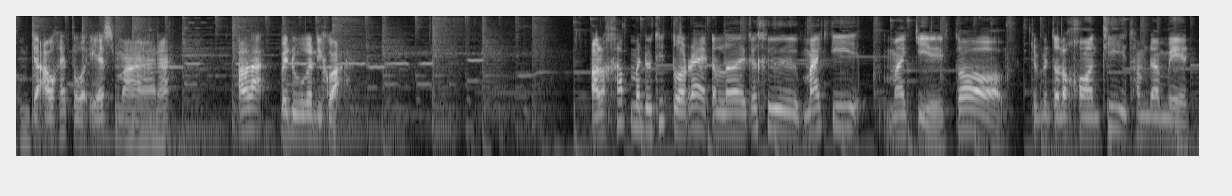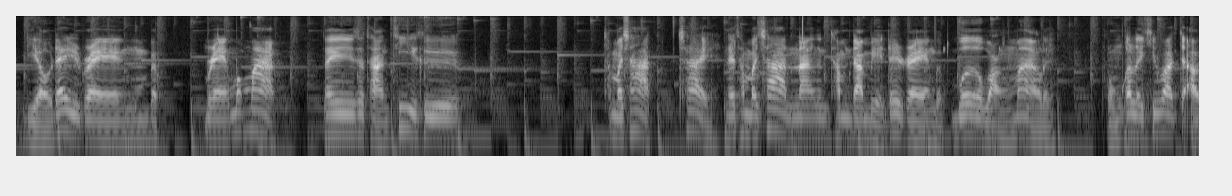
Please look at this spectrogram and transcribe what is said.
ผมจะเอาแค่ตัว S มานะ เอาละไปดูกันดีกว่า เอาละครับมาดูที่ตัวแรกกันเลยก็คือมากิมากิก็จะเป็นตัวละครที่ทำดาเมจเดี่ยวได้แรงแบบแรงมากๆ ในสถานที่คือธรรมชาติ ใช่ ในธรรมชาตินางทำดาเมจได้แรงแบบเวอร์วังมากเลย ผมก็เลยคิดว่าจะเอา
